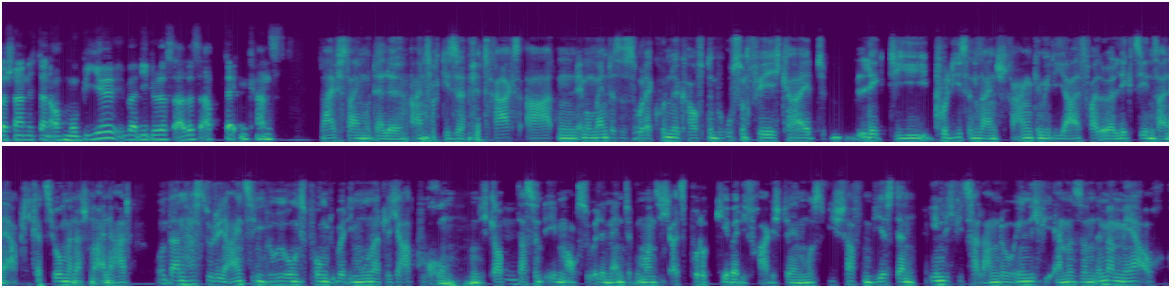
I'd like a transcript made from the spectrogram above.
wahrscheinlich dann auch mobil, über die du das alles abdecken kannst. Lifestyle-Modelle, einfach diese Vertragsarten. Im Moment ist es so, der Kunde kauft eine Berufsunfähigkeit, legt die Police in seinen Schrank im Idealfall oder legt sie in seine Applikation, wenn er schon eine hat und dann hast du den einzigen Berührungspunkt über die monatliche Abbuchung. Und ich glaube, mhm. das sind eben auch so Elemente, wo man sich als Produktgeber die Frage stellen muss, wie schaffen wir es denn, ähnlich wie Zalando, ähnlich wie Amazon, immer mehr auch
